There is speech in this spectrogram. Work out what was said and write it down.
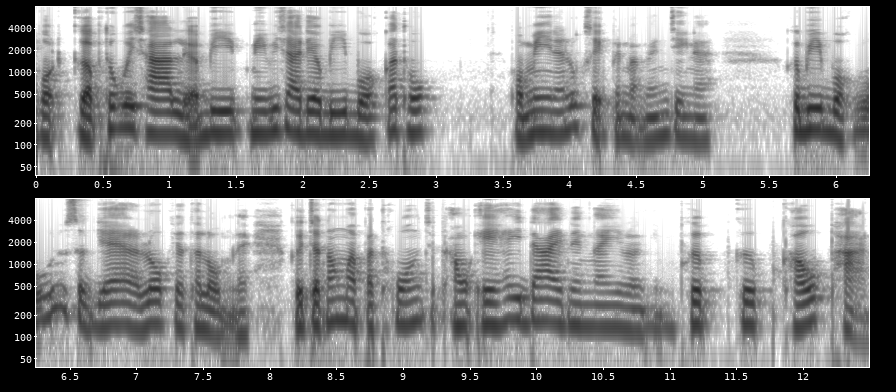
หมดเกือบทุกวิชาเหลือ B มีวิชาเดียว B บวกก็ทุก ผมมีนะลูกศิษย์เป็นแบบนั้นจริงนะ คือ B บวกรู้สึกแย่โลกจะถล่มเลย คือจะต้องมาประท้วงจะเอา A ให้ได้ยังไงคือคือเขาผ่าน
